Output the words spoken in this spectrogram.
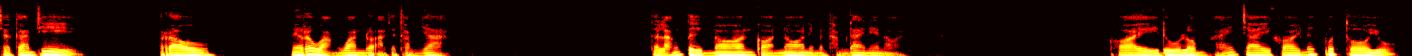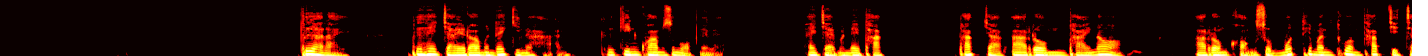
จากการที่เราในระหว่างวันเราอาจจะทำยาก แต่หลังตื่นนอนก่อนนอนเนี่ยมันทำได้แน่นอน คอยดูลมหายใจคอยนึกพุทโธอยู่เพื่ออะไร เพื่อให้ใจเรามันได้กินอาหาร คือกินความสงบนี่แหละ ให้ใจมันได้พัก พักจากอารมณ์ภายนอก อารมณ์ของสมมุติที่มันท่วมทับจิตใจ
